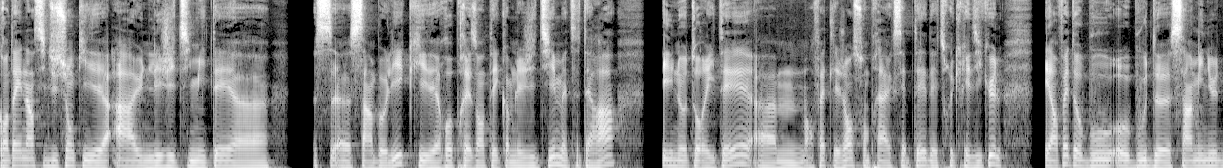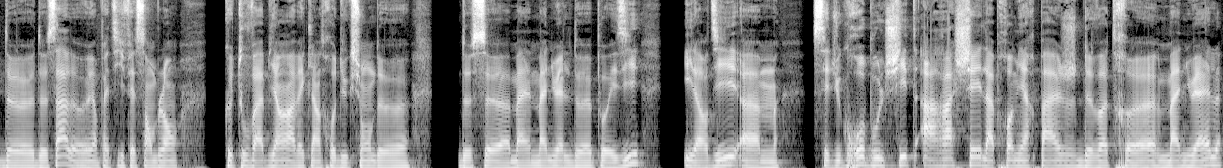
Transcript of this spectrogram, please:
as, une institution qui a une légitimité euh, symbolique qui est représenté comme légitime, etc. Et une autorité, euh, en fait, les gens sont prêts à accepter des trucs ridicules. Et en fait, au bout, au bout de cinq minutes de, ça, en fait, il fait semblant que tout va bien avec l'introduction de, de ce manuel de poésie. Il leur dit c'est du gros bullshit, arrachez la première page de votre manuel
